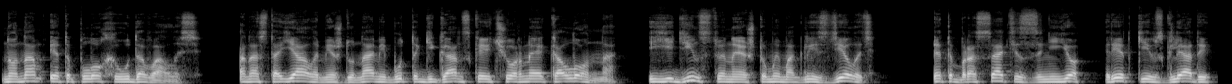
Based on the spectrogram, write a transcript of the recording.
но нам это плохо удавалось. Она стояла между нами, будто гигантская черная колонна, и единственное, что мы могли сделать, это бросать из-за нее редкие взгляды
